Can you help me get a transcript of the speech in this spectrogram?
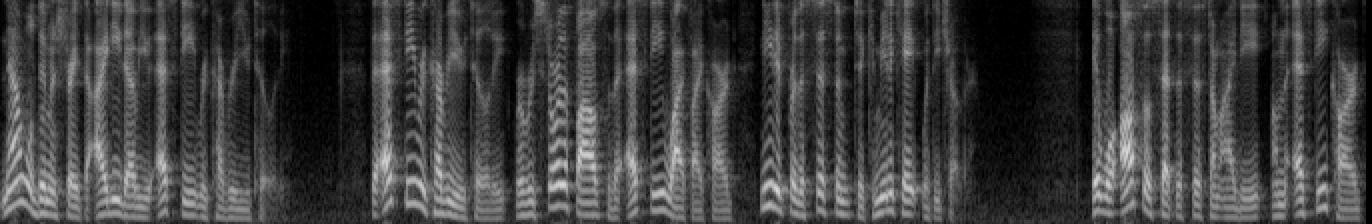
Now we'll demonstrate the IDW SD recovery utility. The SD recovery utility will restore the files to the SD Wi-Fi card needed for the system to communicate with each other. It will also set the system ID on the SD card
